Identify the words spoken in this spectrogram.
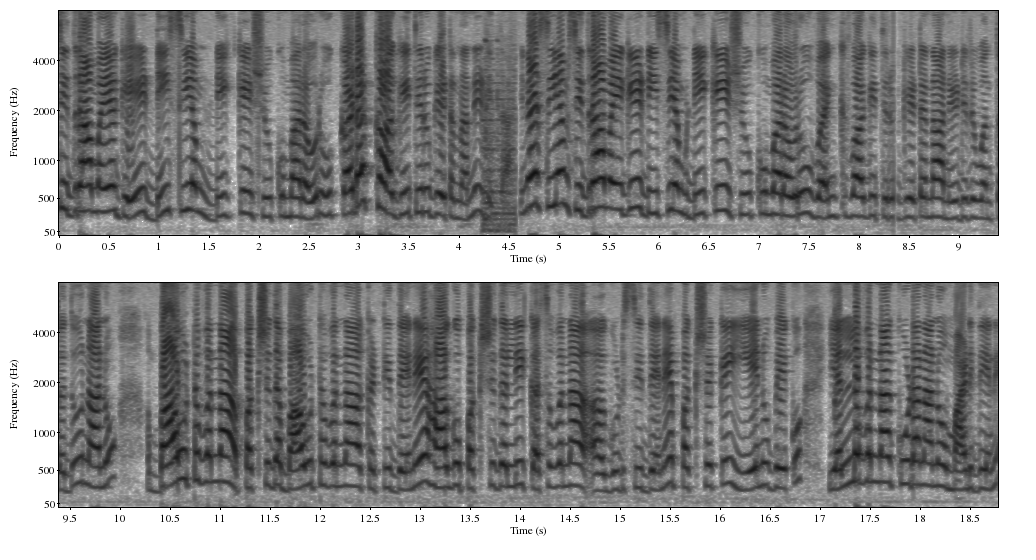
ಸಿದ್ದರಾಮಯ್ಯಗೆ ಡಿಸಿಎಂ ಡಿಕೆ ಶಿವಕುಮಾರ್ ಅವರು ಖಡಕ್ ಆಗಿ ತಿರುಗೇಟನ್ನ ನೀಡಿದ್ದಾರೆ. ಇನ್ನ ಸಿಎಂ ಸಿದ್ದರಾಮಯ್ಯಗೆ ಡಿಸಿಎಂ ಡಿಕೆ ಶಿವಕುಮಾರ್ ಅವರು ವ್ಯಂಗ್ಯವಾಗಿ ತಿರುಗೇಟನ್ನ ನೀಡಿರುವಂತದ್ದು ನಾನು ಬಾವುಟವನ್ನ, ಪಕ್ಷದ ಬಾವುಟವನ್ನ ಕಟ್ಟಿದ್ದೇನೆ ಹಾಗೂ ಪಕ್ಷದಲ್ಲಿ ಕಸವನ್ನ ಗುಡಿಸಿದ್ದೇನೆ. ಪಕ್ಷಕ್ಕೆ ಏನು ಬೇಕು ಎಲ್ಲವನ್ನ ಕೂಡ ನಾನು ಮಾಡಿದ್ದೇನೆ.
